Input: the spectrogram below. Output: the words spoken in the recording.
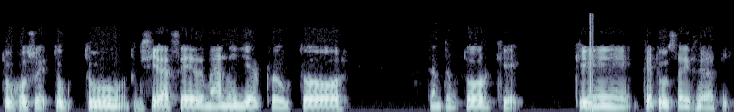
Tú, Josué, tú, tú, tú quisieras ser manager, productor, cantautor, ¿qué, qué, qué te gustaría ser a ti?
